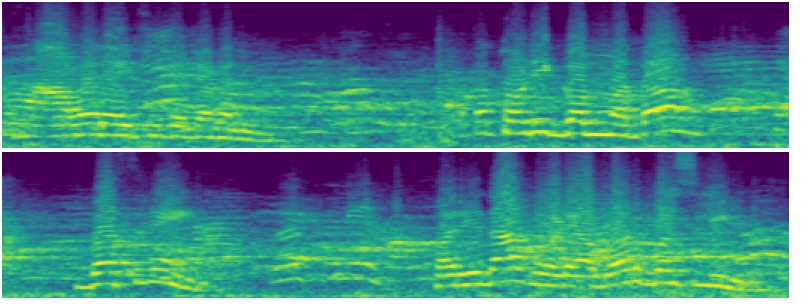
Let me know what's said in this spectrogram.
नावं लिहायची त्याच्याखाली. आता थोडी गंमत. बसणे. फरीदा घोड्यावर बसली.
